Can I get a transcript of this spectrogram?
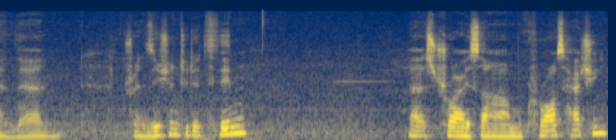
and then transition to the thin let's try some cross hatching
